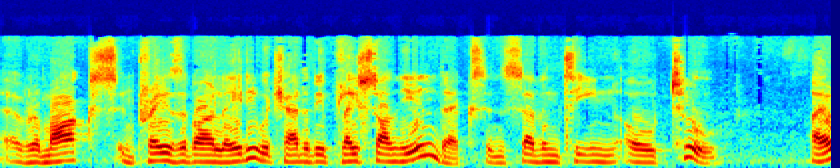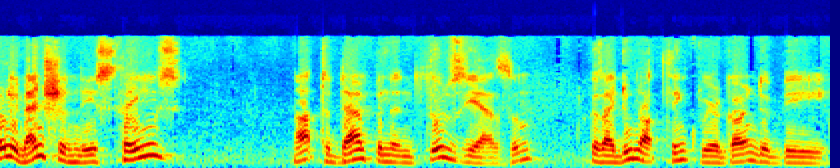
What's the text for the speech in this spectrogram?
uh, remarks in praise of Our Lady, which had to be placed on the index in 1702. I only mention these things not to dampen enthusiasm, because I do not think we are going to be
